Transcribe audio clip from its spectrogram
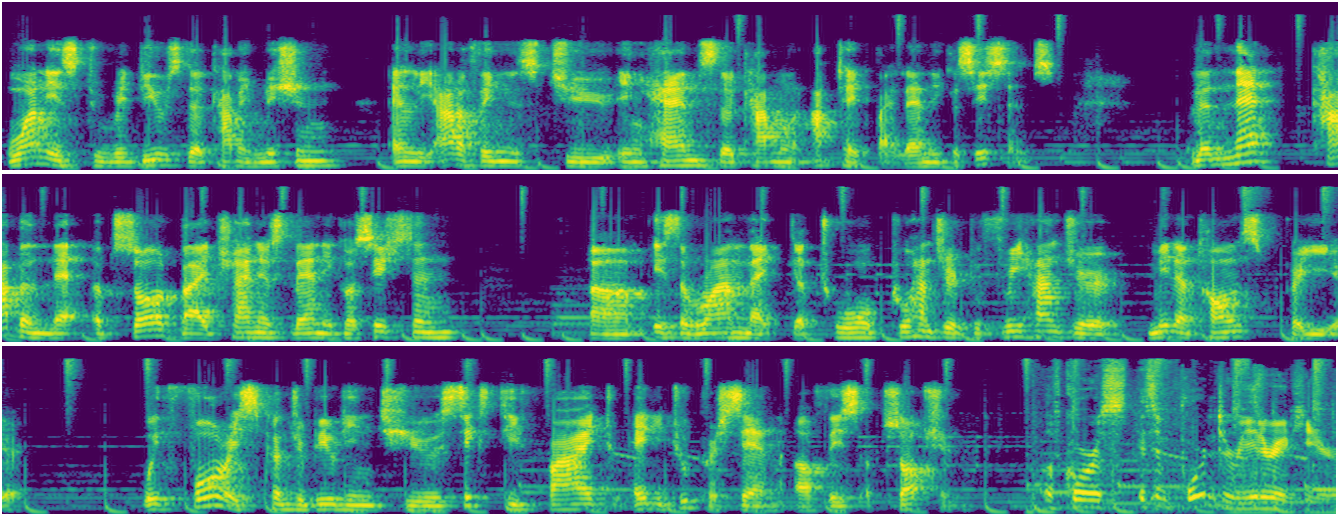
One is to reduce the carbon emission, and the other thing is to enhance the carbon uptake by land ecosystems. The net carbon that absorbed by China's land ecosystem um, is around like uh, 200 to 300 million tons per year, with forests contributing to 65 to 82% of this absorption. Of course, it's important to reiterate here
